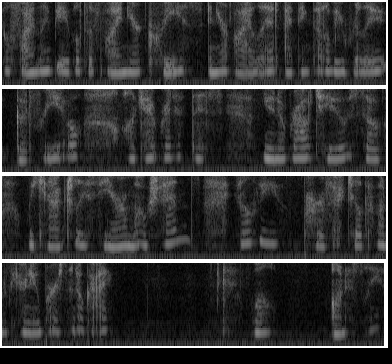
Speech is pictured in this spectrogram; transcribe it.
You'll finally be able to find your crease in your eyelid. I think that'll be really good for you. I'll get rid of this unibrow too, so we can actually see your emotions. It'll be perfect. You'll come out of here a new person, okay? Well, honestly,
